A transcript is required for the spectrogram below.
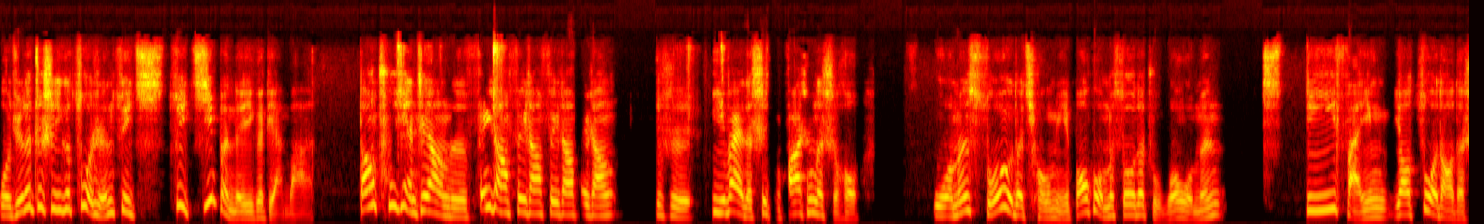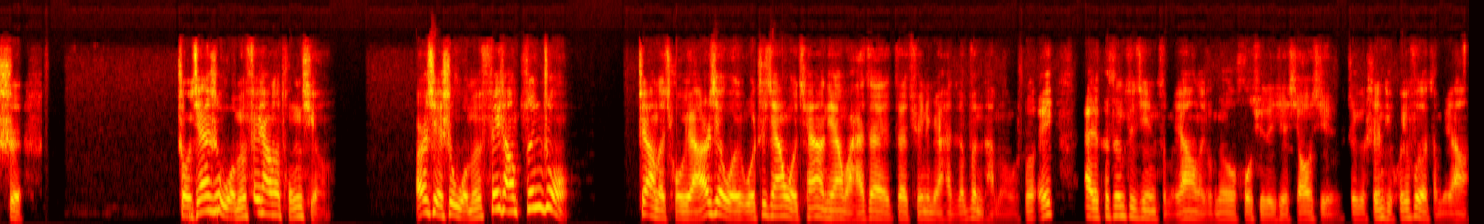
我觉得这是一个做人最最基本的一个点吧。当出现这样的非常非常非常非常就是意外的事情发生的时候，我们所有的球迷，包括我们所有的主播，我们第一反应要做到的是，首先是我们非常的同情。而且是我们非常尊重这样的球员，而且我我之前我前两天我还在在群里面还在问他们，我说哎，埃里克森最近怎么样了？有没有后续的一些消息？这个身体恢复的怎么样？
